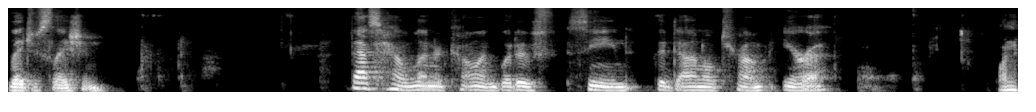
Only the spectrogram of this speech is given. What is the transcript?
legislation. That's how Leonard Cohen would have seen the Donald Trump era. One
